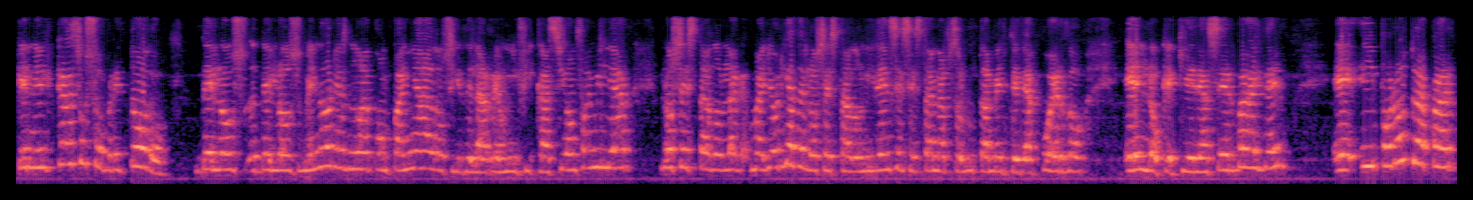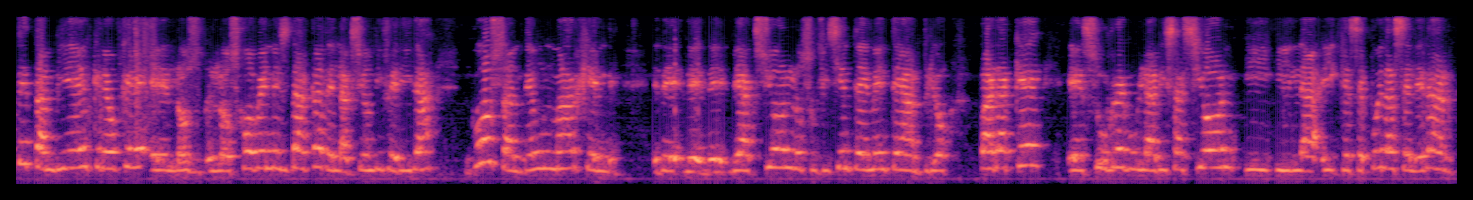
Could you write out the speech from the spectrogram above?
que en el caso sobre todo de los, de los menores no acompañados y de la reunificación familiar, los estados, la mayoría de los estadounidenses están absolutamente de acuerdo en lo que quiere hacer Biden. Eh, y por otra parte, también creo que eh, los, los jóvenes DACA de la acción diferida gozan de un margen de, de, de, acción lo suficientemente amplio para que eh, su regularización y, y, la, y que se pueda acelerar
